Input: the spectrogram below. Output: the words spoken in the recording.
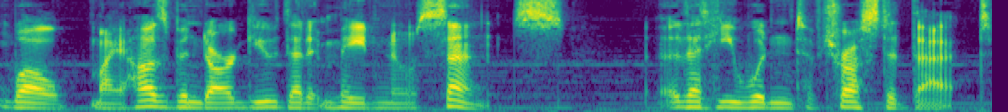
Well, my husband argued that it made no sense, that he wouldn't have trusted that.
